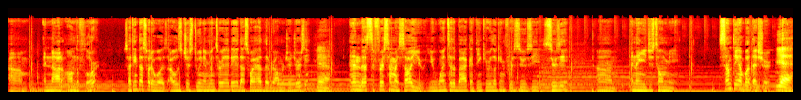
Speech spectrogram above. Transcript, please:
um, and not on the floor. So I think that's what it was. I was just doing inventory that day. That's why I had the Real Madrid jersey. Yeah. And that's the first time I saw you. You went to the back. I think you were looking for Susie, Susie, um, and then you just told me something about that shirt. Yeah.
